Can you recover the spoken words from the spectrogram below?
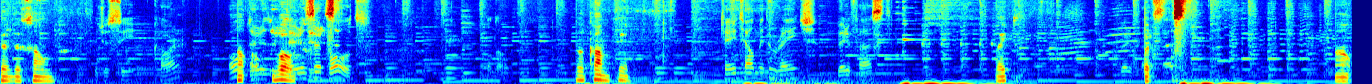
Hear the sound. Did you see car? Oh, Oh, there is boat. there is a boat. Oh no. Will come here. Can you tell me the range very fast? Wait. Very fast. What's Oh.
